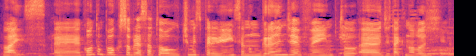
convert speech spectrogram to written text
Laís, é, conta um pouco sobre essa tua última experiência num grande evento é, de tecnologia.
